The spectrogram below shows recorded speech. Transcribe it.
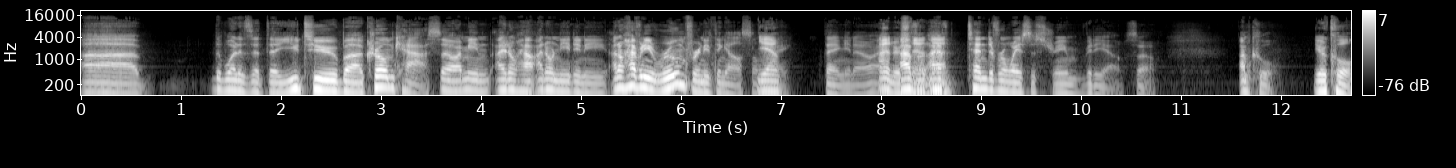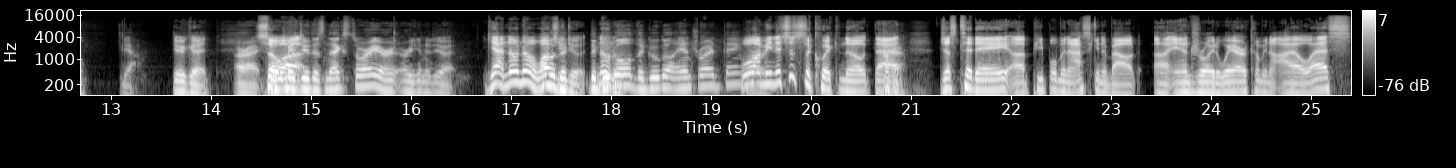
uh the, what is it? The YouTube uh, Chromecast. So I mean, I don't have I don't need any I don't have any room for anything else on Yeah. my thing, you know. I understand have, I have 10 different ways to stream video. So I'm cool. you're cool. You're good. All right. So, So, you want me uh, to do this next story, or, or are you going to do it? Yeah. No. No. Why don't oh, you do it? The No, no. Google, the Google Android thing. Well, I mean, it's just a quick note that Okay. just today, uh, people have been asking about uh, Android Wear coming to iOS.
